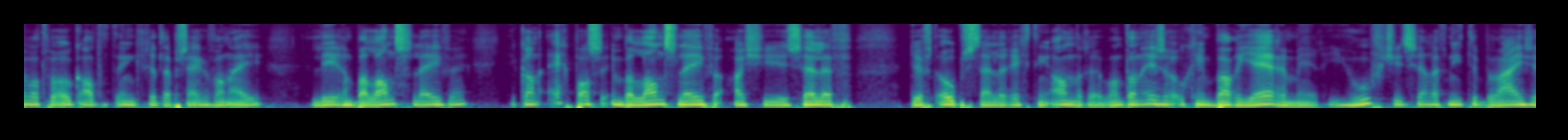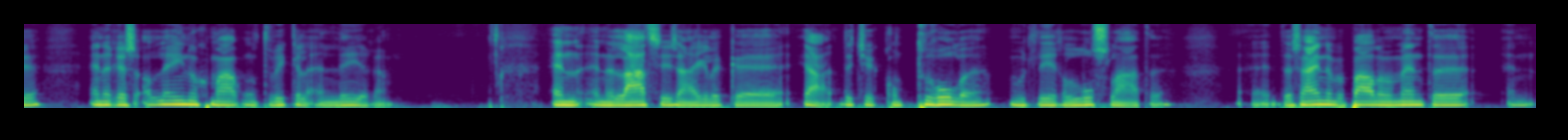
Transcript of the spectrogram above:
wat we ook altijd in GridLab zeggen van, hey, leer een balans leven. Je kan echt pas in balans leven als je jezelf durft openstellen richting anderen. Want dan is er ook geen barrière meer. Je hoeft jezelf niet te bewijzen en er is alleen nog maar ontwikkelen en leren. En, en de laatste is eigenlijk eh, ja, dat je controle moet leren loslaten. Eh, er zijn er bepaalde momenten, en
